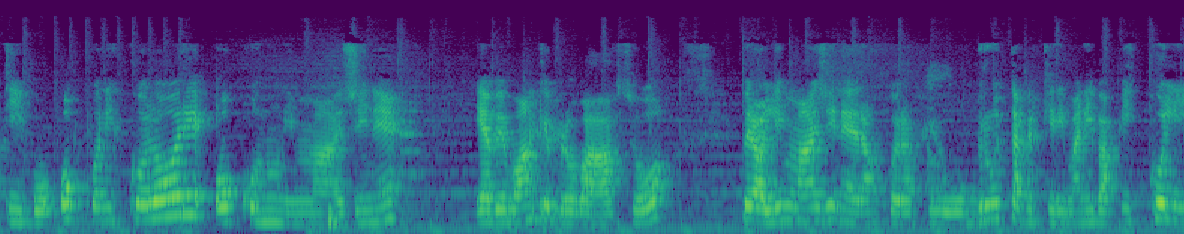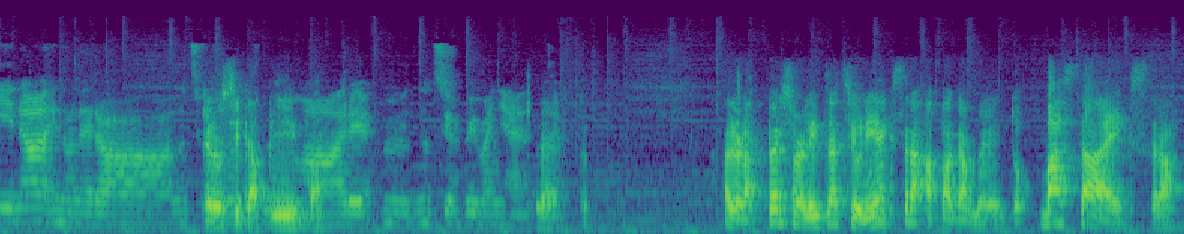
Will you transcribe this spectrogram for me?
tipo o con il colore o con un'immagine e avevo Ok. anche provato, però l'immagine era ancora più brutta perché rimaneva piccolina e non era non si, E non si capiva. mm, non si capiva niente. Certo. Allora, personalizzazioni extra a pagamento. Basta extra.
